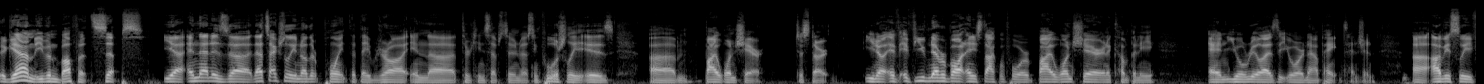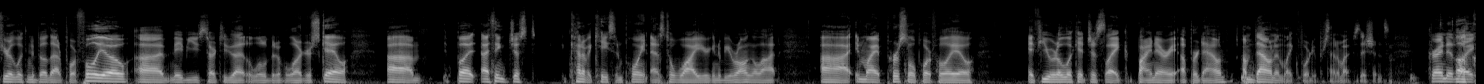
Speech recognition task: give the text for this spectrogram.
again, even Buffett sips. Yeah, and that is uh, that's actually another point that they draw in uh, 13 Steps to Investing Foolishly is um, buy one share to start. You know, if, if you've never bought any stock before, buy one share in a company, and you'll realize that you are now paying attention. Uh, obviously, if you're looking to build out a portfolio, uh, maybe you start to do that at a little bit of a larger scale. Um, but I think just kind of a case in point as to why you're going to be wrong a lot. Uh, in my personal portfolio, if you were to look at just like binary up or down, I'm down in like 40% of my positions. Granted, like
